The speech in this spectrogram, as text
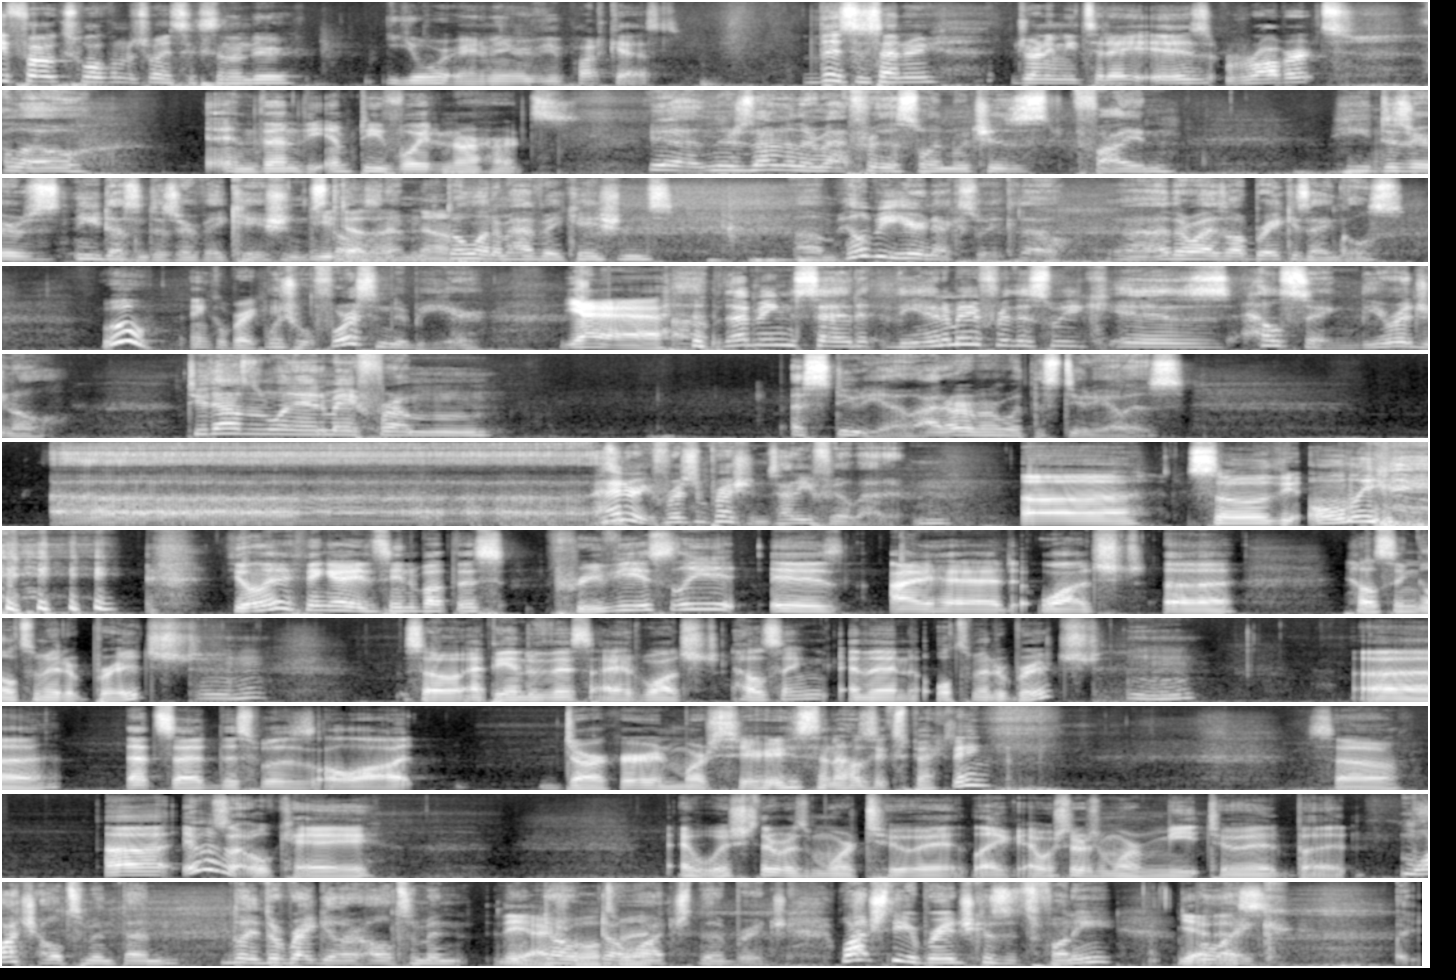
Hey, folks, welcome to 26 and Under, your anime review podcast. This is Henry. Joining me today is Robert, Hello. and then the empty void in our hearts. Yeah, and there's not another map for this one, which is fine. He deserves. He doesn't deserve vacations. He Don't let doesn't, him- no. Don't let him have vacations. Um, he'll be here next week, though. Uh, otherwise, I'll break his ankles, Woo! Ankle breaking. which will force him to be here. Yeah! Uh, but that being said, the anime for this week is Hellsing, the original, 2001 anime from a studio. I don't remember what the studio is. Uh, Henry, first impressions. How do you feel about it? Uh, so the only the only thing I had seen about this previously is I had watched uh Hellsing Ultimate Abridged. Mm-hmm. So at the end of this, I had watched Hellsing and then Ultimate Abridged. Mm-hmm. Uh, that said, this was a lot darker and more serious than I was expecting. So, uh, it was okay. I wish there was more to it. Like, I wish there was more meat to it, but Watch Ultimate then, the, the regular Ultimate. The actual don't, Ultimate. Don't watch the abridged. Watch the abridged because it's funny. yeah, but like,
